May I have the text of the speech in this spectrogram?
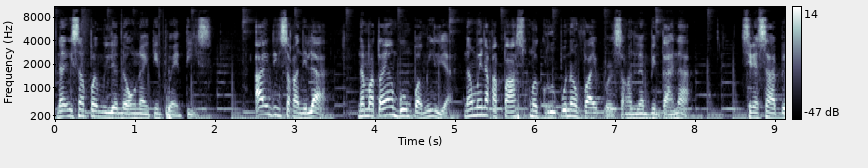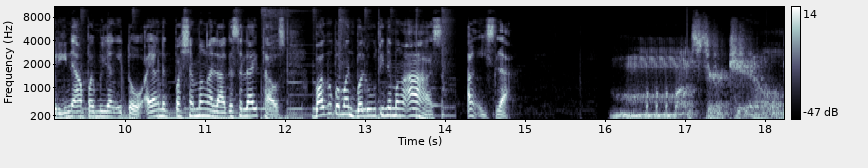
ng isang pamilya noong 1920s. Ayon din sa kanila, namatay ang buong pamilya nang may nakapasok na grupo ng vipers sa kanilang bintana. Sinasabi rin na ang pamilyang ito ay ang nagpasyang mga laga sa lighthouse bago pa man balutin ng mga ahas ang isla. Monster kill.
